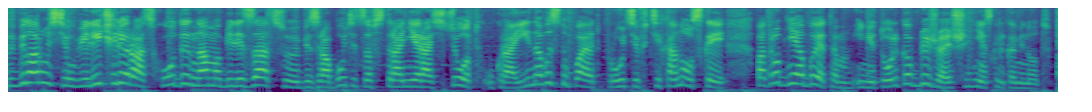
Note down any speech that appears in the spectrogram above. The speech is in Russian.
В Беларуси увеличили расходы на мобилизацию. Безработица в стране растет. Украина выступает против Тихановской. Подробнее об этом и не только в ближайшие несколько минут.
